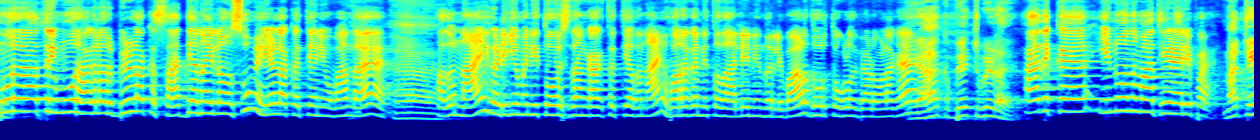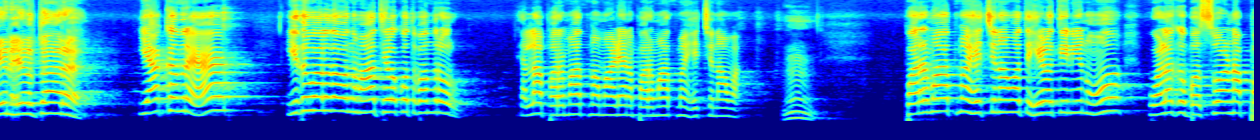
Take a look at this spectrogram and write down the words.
ಮೂರ ರಾತ್ರಿ ಮೂರು ಹಗಲವ್ರು ಬೀಳಕ್ಕ ಸಾಧ್ಯನ ಇಲ್ಲ ಅವ್ನು ಸುಮ್ಮನೆ ಹೇಳಕತ್ಯ ನೀವು ಬಂದ. ಅದು ನಾಯಿಗೆ ಅಡಿಗೆ ಮನಿ ತೋರಿಸಿದಂಗ ಆಗ್ತತಿ ಅದು ನಾಯಿ ಹೊರಗ ನಿಂತದ ಅಲ್ಲೇ ನಿಂದ್ರಲಿ. ಭಾಳ ದೂರ ತಗೊಳೋದು ಬೇಡ ಒಳಗ. ಯಾಕೆ ಬಿಟ್ಟು ಬಿಡ? ಅದಕ್ಕೆ ಇನ್ನೊಂದು ಮಾತು ಹೇಳ್ಯಾರಿಪ್ಪ. ಮತ್ತೇನ್ ಹೇಳ್ತಾರ? ಯಾಕಂದ್ರೆ ಇದು ಅಲ್ಲದ ಒಂದು ಮಾತು ಹೇಳ್ಕೊತ ಬಂದ್ರು ಅವರು. ಎಲ್ಲ ಪರಮಾತ್ಮ ಮಾಡ್ಯಾನ ಪರಮಾತ್ಮ ಹೆಚ್ಚಿನವ. ಹ್ಞೂ ಪರಮಾತ್ಮ ಹೆಚ್ಚಿನವ ಅಂತ ಹೇಳ್ತೀನಿ ನೀನು ಒಳಗೆ ಬಸವಣ್ಣಪ್ಪ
